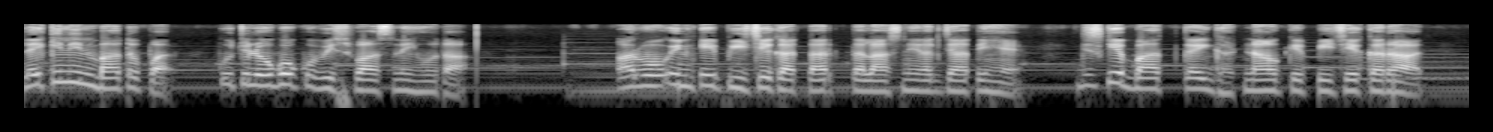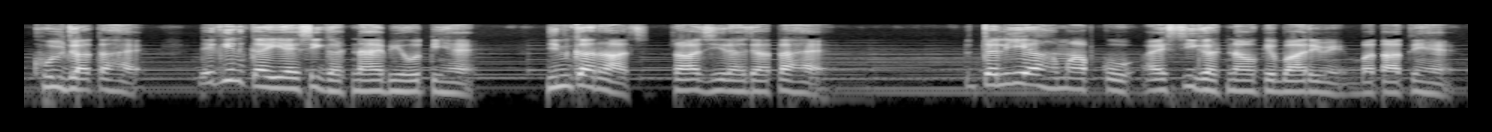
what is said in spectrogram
लेकिन इन बातों पर कुछ लोगों को विश्वास नहीं होता, और वो इनके पीछे का तर्क तलाशने लग जाते हैं, जिसके बाद कई घटनाओं के पीछे का राज खुल जाता है। लेकिन कई ऐसी घटनाएँ भी होती हैं, जिनका राज राज ही रह जाता है। तो चलिए हम आपको ऐसी घटनाओं के बारे में बताते हैं।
